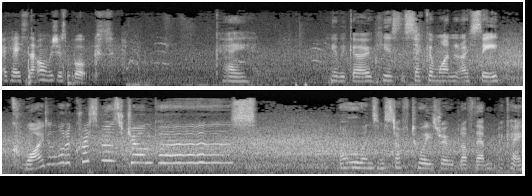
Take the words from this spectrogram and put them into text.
Okay, so that one was just books. Okay, here we go. Here's the second one, and I see quite a lot of Christmas jumpers. Oh, and some stuffed toys. Joe would love them. Okay.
